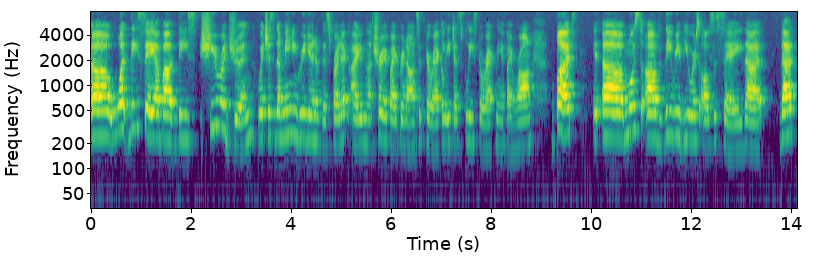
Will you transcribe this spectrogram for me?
uh, what they say about this Shirojyun, which is the main ingredient of this product. I'm not sure if I pronounce it correctly. Just please correct me if I'm wrong. But uh, most of the reviewers also say that that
